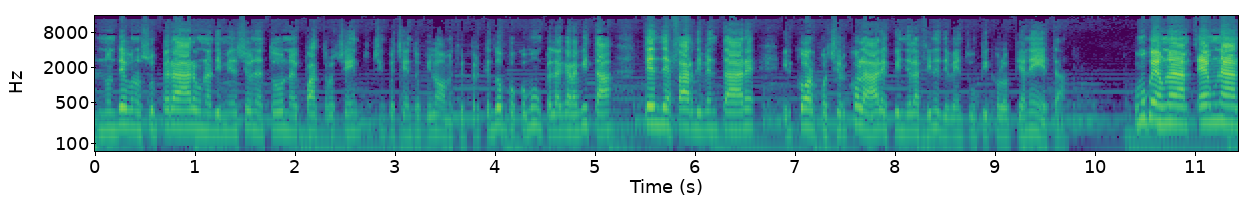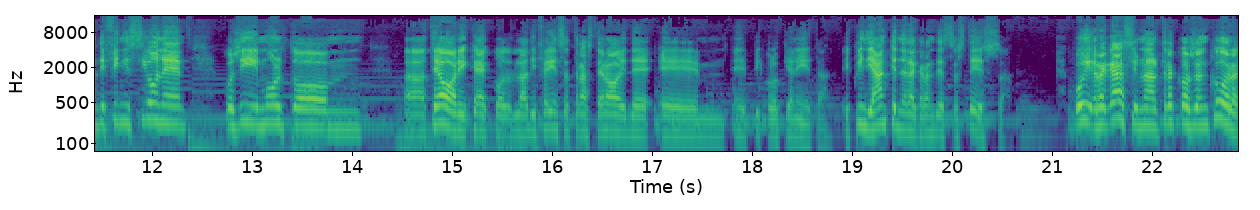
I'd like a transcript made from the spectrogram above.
non devono superare una dimensione attorno ai 400-500 km, perché dopo comunque la gravità tende a far diventare il corpo circolare e quindi alla fine diventa un piccolo pianeta. Comunque è una, è una definizione così molto mh, uh, teorica, ecco, la differenza tra asteroide e, e piccolo pianeta, e quindi anche nella grandezza stessa. Poi ragazzi, un'altra cosa ancora,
